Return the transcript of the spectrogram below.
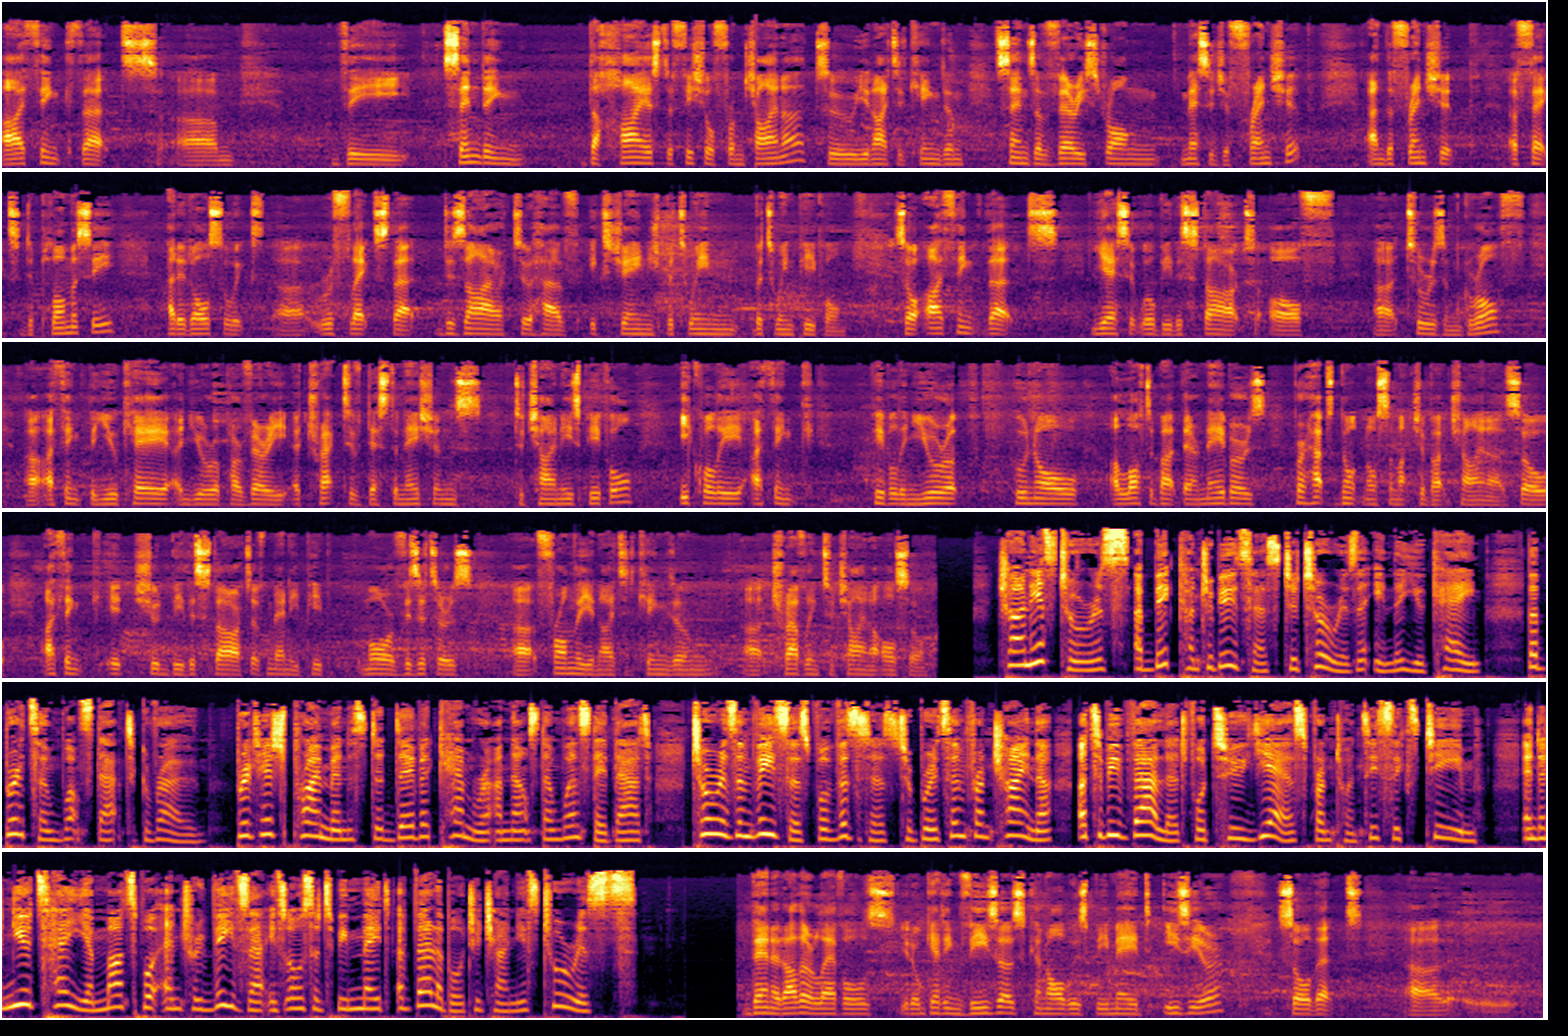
I think that um, the sending the highest official from China to United Kingdom sends a very strong message of friendship, and the friendship affects diplomacy, and it also uh, reflects that desire to have exchange between between people. So I think that yes, it will be the start of uh, tourism growth. Uh, I think the UK and Europe are very attractive destinations to Chinese people. Equally, I think people in Europe who know a lot about their neighbours perhaps don't know so much about China. So I think it should be the start of many people, more visitors uh, from the United Kingdom uh, travelling to China also. Chinese tourists are big contributors to tourism in the UK, but Britain wants that to grow. British Prime Minister David Cameron announced on Wednesday that tourism visas for visitors to Britain from China are to be valid for two years from 2016. And a new 10 year multiple entry visa is also to be made available to Chinese tourists. Then at other levels, you know, getting visas can always be made easier so that uh,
